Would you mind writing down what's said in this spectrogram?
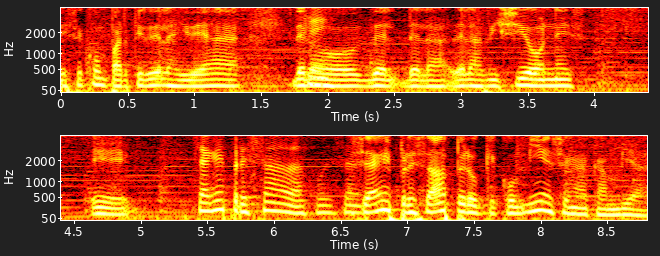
ese compartir de las ideas, de, Sí. los- de- de la- de las visiones, eh, Sean expresadas, pues. sean- sean expresadas pero que comiencen a cambiar,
